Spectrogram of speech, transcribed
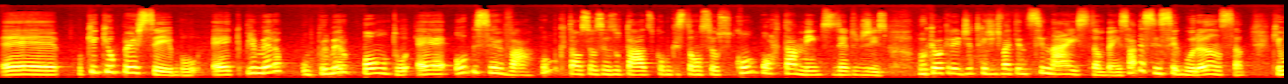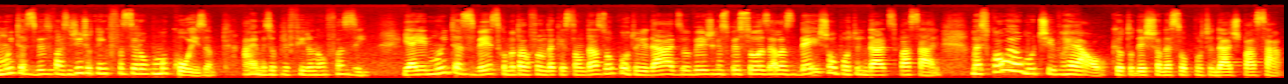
é, o que, que eu percebo? É que primeiro, o primeiro ponto é observar como que estão tá os seus resultados, como que estão os seus comportamentos dentro disso. Porque eu acredito que a gente vai tendo sinais também. Sabe essa insegurança que muitas vezes eu falo assim, gente, eu tenho que fazer alguma coisa. Ai, mas eu prefiro não fazer. E aí muitas vezes, como eu estava falando da questão das oportunidades, eu vejo que as pessoas elas deixam oportunidades passarem. Mas qual é o motivo real que eu estou deixando essa oportunidade passar?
